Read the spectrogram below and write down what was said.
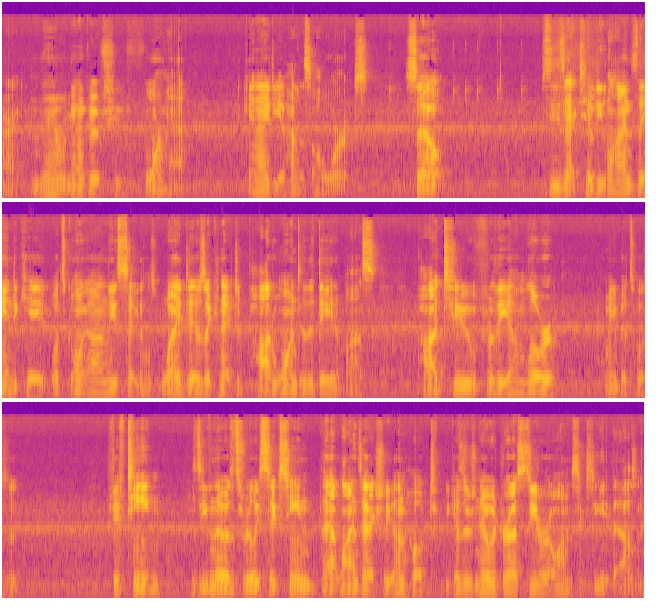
Alright, and then we're going to go to format to get an idea of how this all works. So, see these activity lines, they indicate what's going on in these signals. What I did is I connected pod 1 to the data bus, pod 2 for the um, lower, how many bits was it? 15, because even though it's really 16, that line's actually unhooked because there's no address 0 on a 68,000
